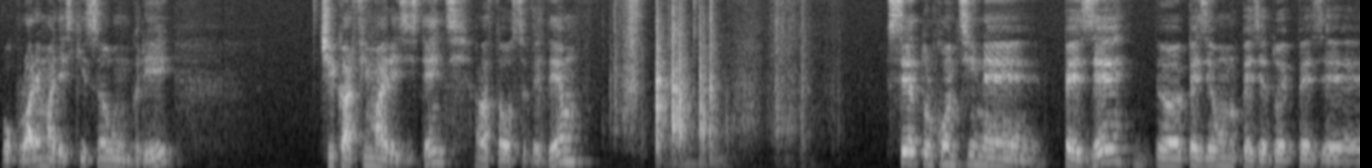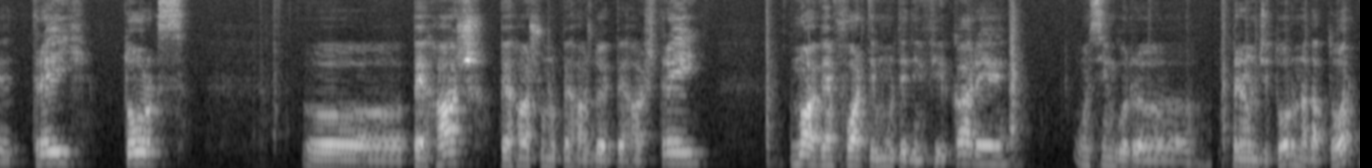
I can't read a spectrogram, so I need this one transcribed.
uh, o culoare mai deschisă, un gri, ci că ar fi mai rezistenți, asta o să vedem. Setul conține PZ, PZ1, PZ2, PZ3, Torx, pH, pH1, pH2, pH3. Nu avem foarte multe din fiecare. Un singur uh, prelungitor, un adaptor.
